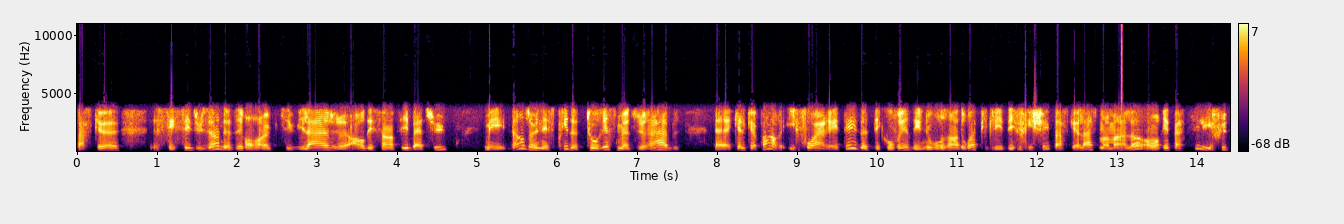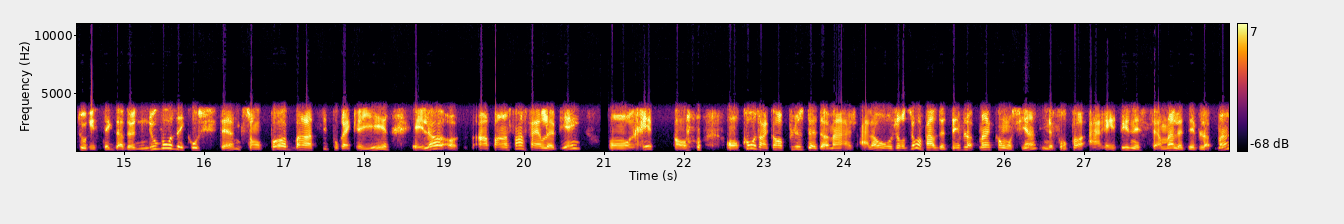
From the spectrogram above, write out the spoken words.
parce que c'est séduisant de dire on a un petit village hors des sentiers battus, mais dans un esprit de tourisme durable, euh, quelque part, il faut arrêter de découvrir des nouveaux endroits puis de les défricher parce que là, à ce moment-là, on répartit les flux touristiques dans de nouveaux écosystèmes qui sont pas bâtis pour accueillir. Et là, en pensant faire le bien, on, ré- on, cause encore plus de dommages. Alors aujourd'hui, on parle de développement conscient. Il ne faut pas arrêter nécessairement le développement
